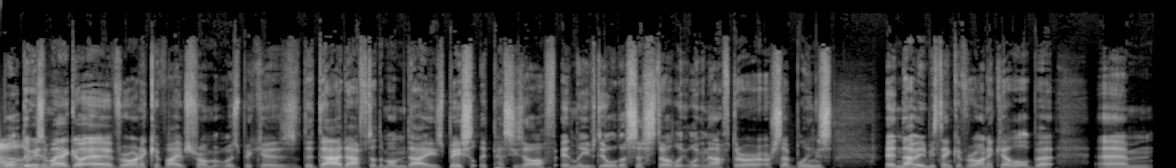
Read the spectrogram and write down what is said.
Well, the Um, reason why I got uh, Veronica vibes from it was because the dad, after the mum dies, basically pisses off and leaves the older sister like looking after her, her siblings, and Hmm. that made me think of Veronica a little bit. Um,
